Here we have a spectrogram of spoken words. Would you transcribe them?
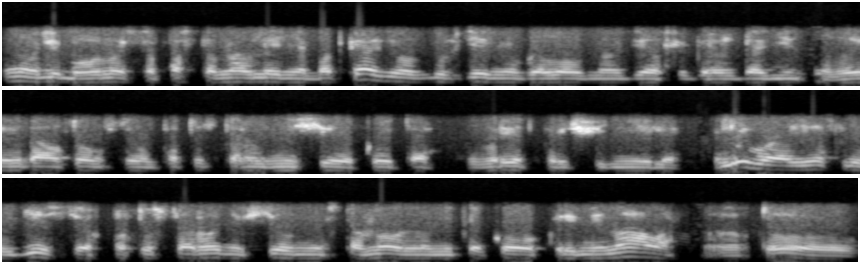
ну, либо выносится постановление об отказе в возбуждении уголовного дела, если гражданин заявлял о том, что ему потусторонние силы какой-то вред причинили. Либо, если в действиях потусторонних сил не установлено никакого криминала, э, то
